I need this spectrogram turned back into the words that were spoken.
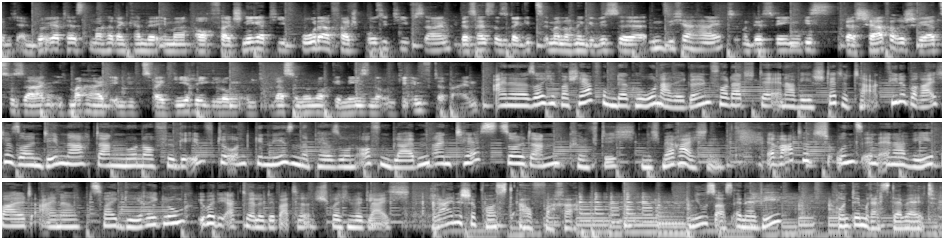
wenn ich einen Bürgertest mache, dann kann der immer auch falsch negativ oder falsch positiv sein. Das heißt also, da gibt es immer noch eine gewisse Unsicherheit und deswegen ist das schärfere Schwert zu sagen, ich mache halt eben die 2G-Regelung und lasse nur noch Genesene und Geimpfte rein. Eine solche Verschärfung der Corona-Regeln fordert der NRW-Städtetag. Viele Bereiche sollen demnach dann nur noch für geimpfte und genesene Personen offen bleiben. Ein Test soll dann künftig nicht mehr reichen. Erwartet uns in NRW bald eine 2G-Regelung? Über die aktuelle Debatte sprechen wir gleich. Rheinische Post Aufwacher. News aus NRW und dem Rest der Welt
